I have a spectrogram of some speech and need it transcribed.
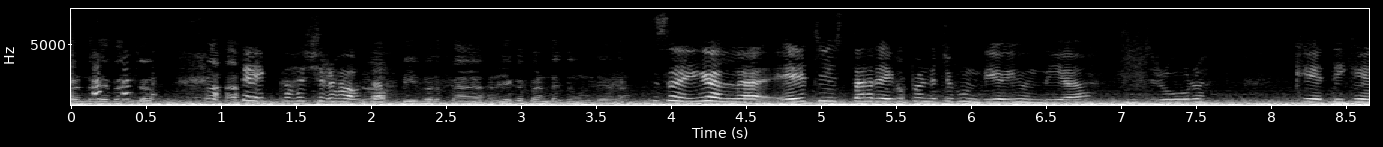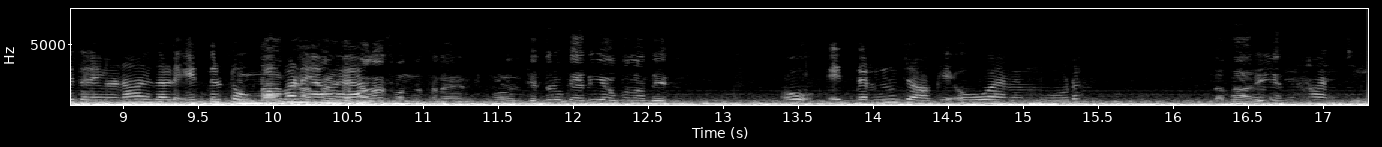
ਪਿੰਡ ਦੇ ਵਿੱਚ। ਠੇਕਾ ਸ਼ਰਾਬ ਦਾ। ਸ਼ਰਾਬੀ ਫਿਰ ਭੈਣ ਹਰੇਕ ਪਿੰਡ 'ਚ ਹੁੰਦੇ ਆ ਨਾ। ਸਹੀ ਗੱਲ ਹੈ ਇਹ ਚੀਜ਼ ਤਾਂ ਹਰੇਕ ਪਿੰਡ 'ਚ ਹੁੰਦੀ ਹੋਈ ਹੁੰਦੀ ਆ। ਜ਼ਰੂਰ। ਖੇਤੀ ਖੇਤ ਨੇ ਹਨਾ ਦੁਆਲੇ ਇੱਧਰ ਟੋਬਾ ਬਣਿਆ ਪਿੰਡ ਸਾਰਾ ਹੋਇਆ ਸੁੰਨ ਸਰਾ ਹੁਣ ਕਿੱਧਰੋਂ ਕਹਿ ਰਹੀ ਆ ਉਹ ਭਲਾ ਦੇਖ। ਉਹ ਇੱਧਰ ਨੂੰ ਜਾ ਕੇ ਉਹ ਐਵੇਂ ਮੋੜ। ਦਿਖਾ ਰਹੀ ਆ। ਹਾਂਜੀ।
